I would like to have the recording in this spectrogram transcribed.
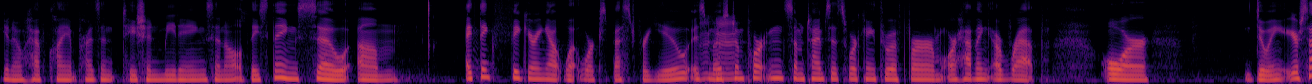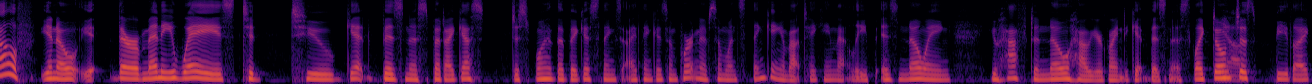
you know have client presentation meetings and all of these things so um, i think figuring out what works best for you is most Mhm. important sometimes it's working through a firm or having a rep or doing it yourself you know it, there are many ways to to get business but i guess just one of the biggest things i think is important if someone's thinking about taking that leap is knowing you have to know how you're going to get business like don't Yeah. just be like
